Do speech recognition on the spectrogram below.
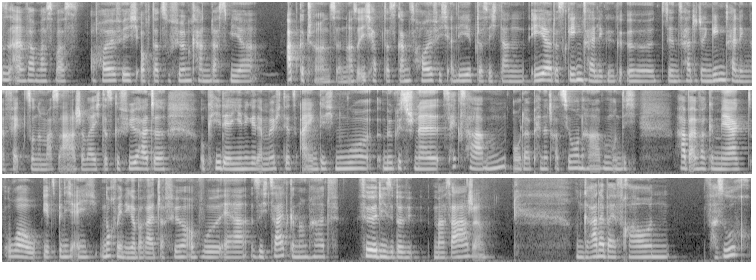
ist einfach was, was häufig auch dazu führen kann, dass wir abgeturnt sind. Also ich habe das ganz häufig erlebt, dass ich dann eher das gegenteilige, äh, hatte den gegenteiligen Effekt, so eine Massage, weil ich das Gefühl hatte, okay, derjenige, der möchte jetzt eigentlich nur möglichst schnell Sex haben oder Penetration haben und ich habe einfach gemerkt, wow, jetzt bin ich eigentlich noch weniger bereit dafür, obwohl er sich Zeit genommen hat für diese Be Massage. Und gerade bei Frauen, versuch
